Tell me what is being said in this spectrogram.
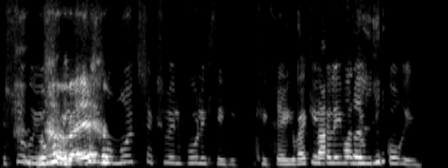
sorry hoor. Ik wij- heb helemaal nooit seksuele voorlichting ge- gekregen. Wij kregen alleen maar Dr. Corrie.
